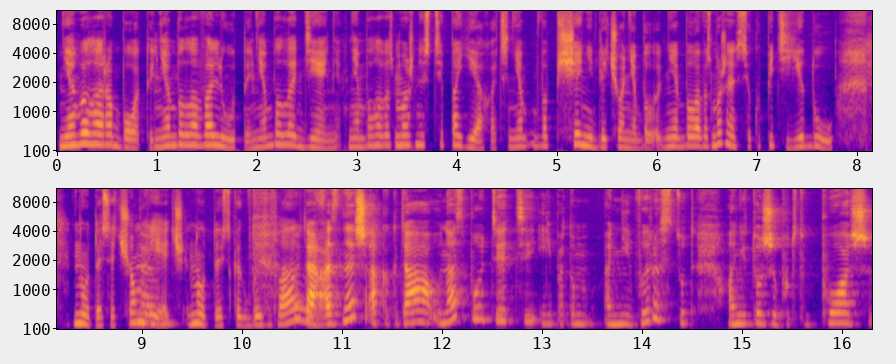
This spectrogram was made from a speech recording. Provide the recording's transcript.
Не было работы, не было валюты, не было денег, не было возможности поехать, не, вообще ни для чего не было, не было возможности купить еду. Ну, то есть о чем да. речь? Ну, то есть как бы слава... Ну, да, а знаешь, а когда у нас будут дети, и потом они вырастут, они тоже будут, боже,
